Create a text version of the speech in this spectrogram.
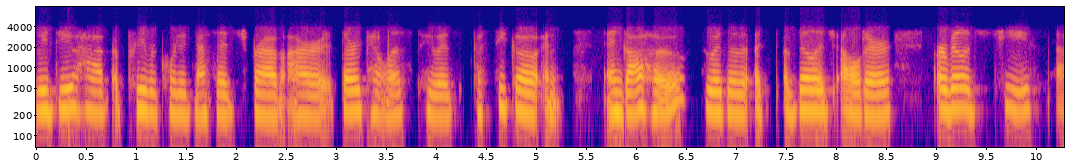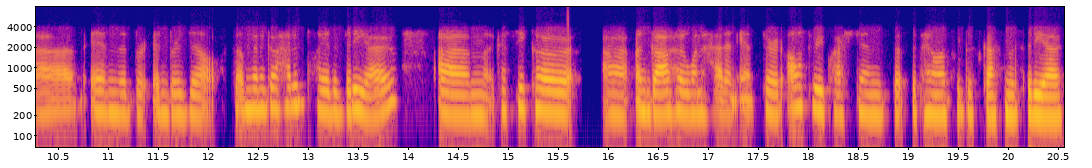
We do have a pre-recorded message from our third panelist, who is Casico and Ngaho, who is a, a, a village elder or village chief uh, in the in Brazil. So I'm going to go ahead and play the video. Um, Casiko uh, Ngaho went ahead and answered all three questions that the panelists will discuss in this video.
